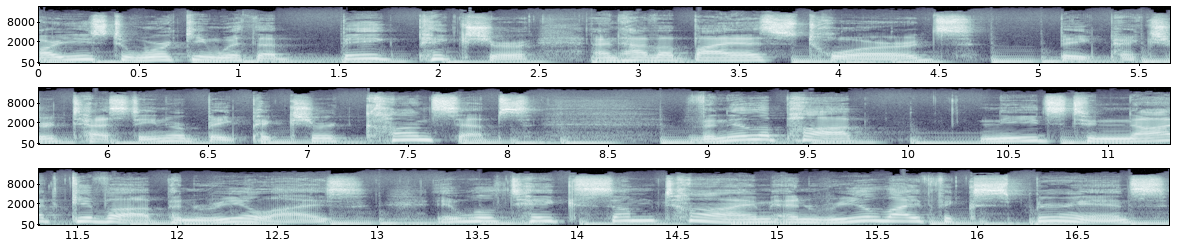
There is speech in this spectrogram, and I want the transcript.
are used to working with a big picture and have a bias towards big picture testing or big picture concepts. Vanilla Pop needs to not give up and realize it will take some time and real life experience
